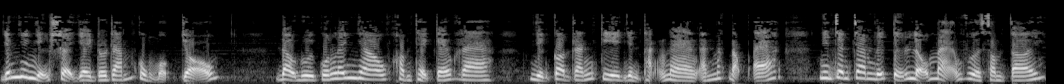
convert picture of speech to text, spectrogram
giống như những sợi dây rối rắm cùng một chỗ. Đầu đuôi quấn lấy nhau, không thể kéo ra. Những con rắn kia nhìn thẳng nàng, ánh mắt độc ác, nhìn chăm chăm nữ tử lỗ mãn vừa xong tới.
